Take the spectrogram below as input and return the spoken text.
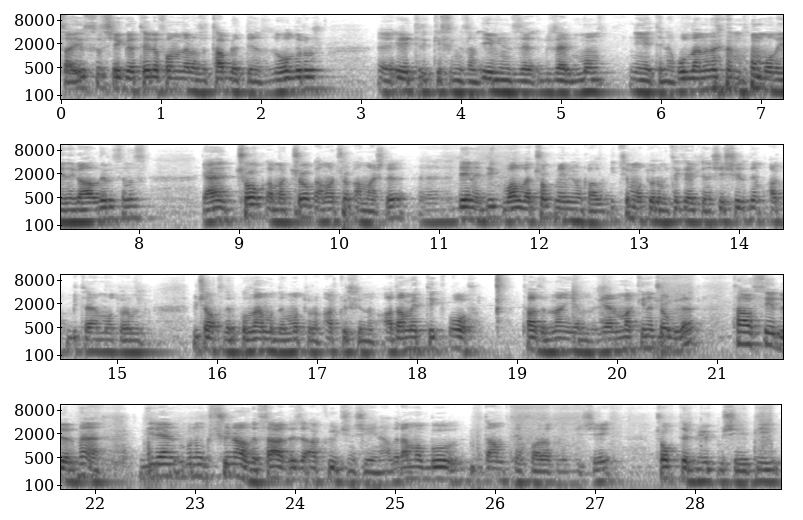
sayısız şekilde telefonlarınızı, tabletlerinizi doldurur. E, elektrik kesintinden evinize güzel mum niyetine kullanın. mum olayını kaldırırsınız. Yani çok ama çok ama çok amaçlı e, denedik. Valla çok memnun kaldım. İki motorumu tekerleklerini şişirdim. Bir tane motorum 3 haftadır kullanmadığım motorun aküsünü adam ettik. Of tadından yanılır. Yani makine çok güzel. Tavsiye ediyorum. He. Diren bunun küçüğünü alır. Sadece akü için şeyini alır. Ama bu tam teferruatlı bir şey. Çok da büyük bir şey değil.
